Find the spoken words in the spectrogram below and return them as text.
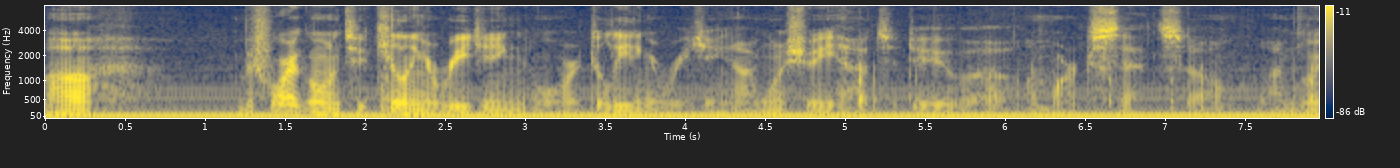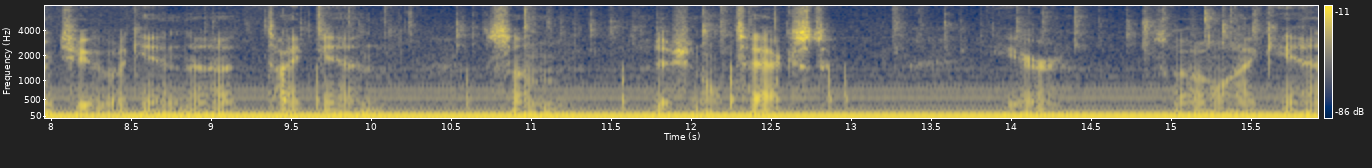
uh, before I go into killing a region or deleting a region, I want to show you how to do uh, a mark set. So I'm going to again uh, type in some additional text here so I can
